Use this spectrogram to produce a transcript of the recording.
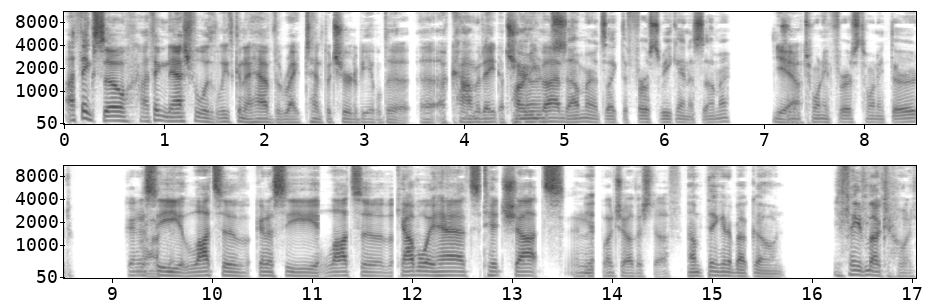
I think so. I think Nashville is at least going to have the right temperature to be able to uh, accommodate a party June, vibe. Summer. It's like the first weekend of summer. Yeah, June 21st, 23rd. Gonna Rocket. see lots of gonna see lots of cowboy hats, tit shots, and Yeah. a bunch of other stuff. I'm thinking about going. You think about going?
